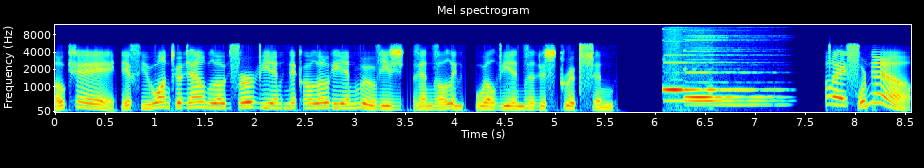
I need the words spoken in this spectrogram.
Okay, if you want to download Fergie and Nickelodeon movies, then the link will be in the description. Bye for now.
